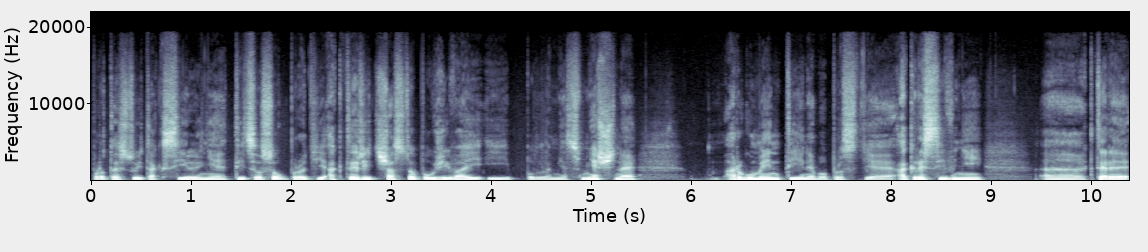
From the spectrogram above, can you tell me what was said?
protestují tak silně ty, co jsou proti a kteří často používají i podle mě směšné argumenty nebo prostě agresivní, eh, které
